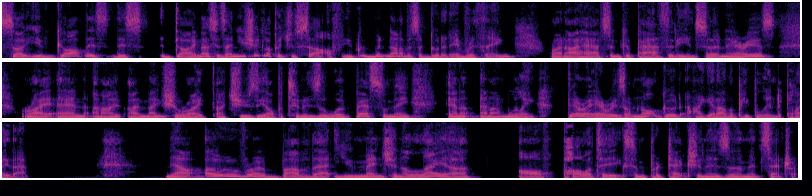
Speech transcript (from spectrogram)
So you've got this this diagnosis, and you should look at yourself. You, none of us are good at everything, right? I have some capacity in certain areas, right? And and I, I make sure I, I choose the opportunities that work best for me, and and I'm willing. There are areas I'm not good, and I get other people in to play that. Now, over and above that, you mention a layer of politics and protectionism, etc.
